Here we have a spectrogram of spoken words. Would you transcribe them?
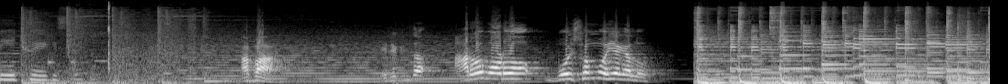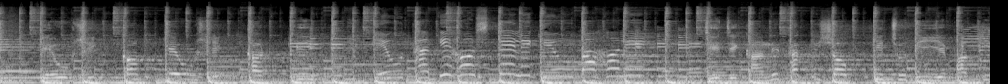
লেট হয়ে গেছে। আপা এটা কিন্তু আরও বড় বৈষম্য হয়ে গেল। সব কেউ শিক্ষার্থী। কেউ থাকি হোস্টেলে কেউ বা যে যে যেখানে থাকি সব কিছু দিয়ে ফাঁকি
